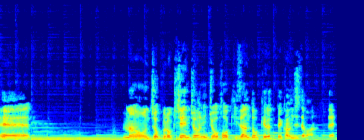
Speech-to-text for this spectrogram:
えー、まあ、の、ブロックチェーン上に情報を刻んでおけるって感じではあるので、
